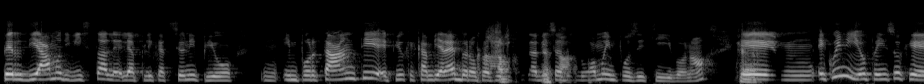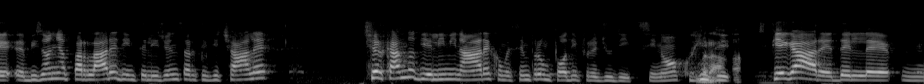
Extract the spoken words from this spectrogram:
perdiamo di vista le, le applicazioni più mh, importanti e più che cambierebbero proprio ah, la vita esatto. dell'uomo in positivo, no? Certo. E, mh, e, quindi io penso che eh, bisogna parlare di intelligenza artificiale cercando di eliminare come sempre un po' di pregiudizi, no? Quindi Brava. spiegare delle, mh,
